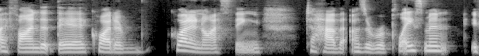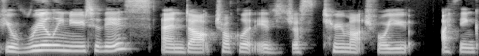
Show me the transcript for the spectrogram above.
I find that they're quite a quite a nice thing to have as a replacement. If you're really new to this and dark chocolate is just too much for you, I think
